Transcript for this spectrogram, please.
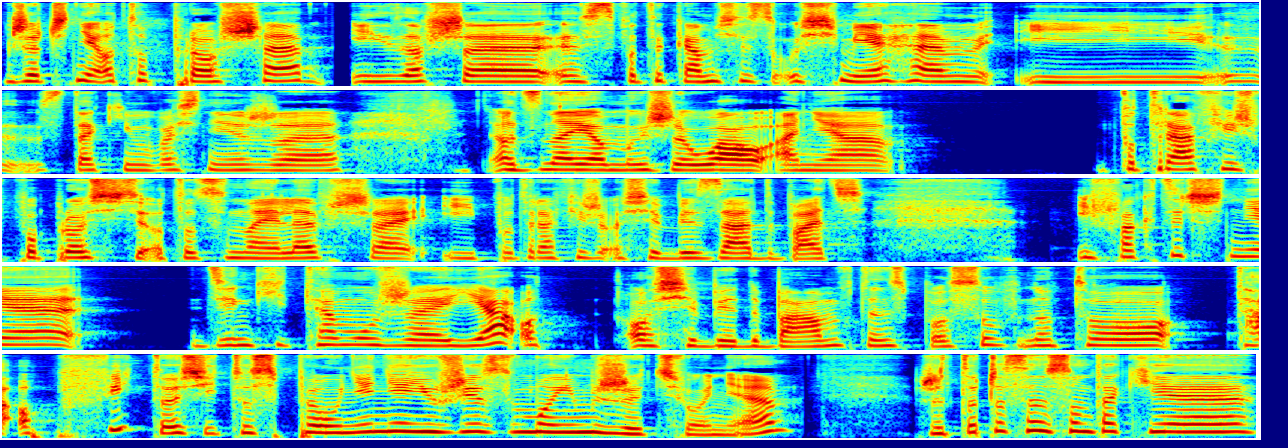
grzecznie o to proszę. I zawsze spotykam się z uśmiechem i z takim właśnie, że od znajomych, że wow, Ania, potrafisz poprosić o to, co najlepsze i potrafisz o siebie zadbać. I faktycznie dzięki temu, że ja o, o, siebie dbam w ten sposób, no to ta obfitość i to spełnienie już jest w moim życiu, nie? Że to czasem są takie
